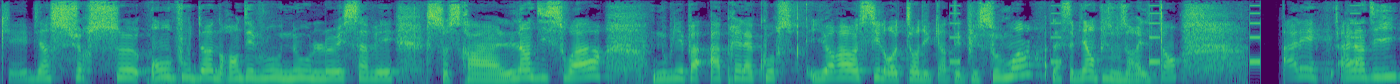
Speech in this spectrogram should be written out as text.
Ok, bien sur ce, on vous donne rendez-vous, nous, le SAV, ce sera lundi soir. N'oubliez pas, après la course, il y aura aussi le retour du Quintet plus ou moins. Là, c'est bien, en plus, vous aurez le temps. Allez, à lundi,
